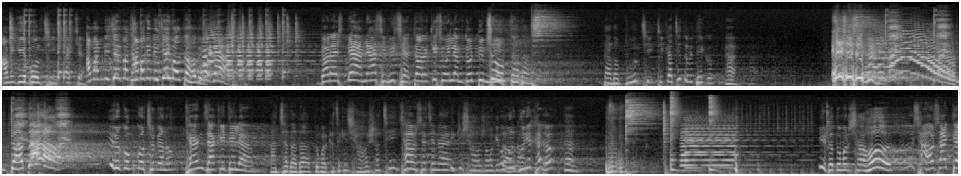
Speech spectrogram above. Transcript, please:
আমি গিয়ে বলছি। আচ্ছা। আমার নিজের কথা আমাকে নিজেই বলতে হবে। কগা দরেশ আমি আসি বিছে তোর কিছু হইলাম দৌড় দিম নি। চুপ দাদা। দাদা বলছি ঠিক আছে তুমি দেখো। হ্যাঁ। দাদা এরকম করছ কেন? ঠ্যাং জাকি দিলাম। আচ্ছা দাদা তোমার কাছে কি সাহস আছে? সাহস আছে না। একটু সাহস আমাকে দাও না। ঘুরে খারো। হ্যাঁ। এটা তোমার সাহস? সাহস একটা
